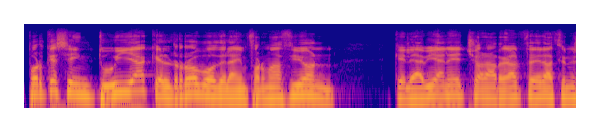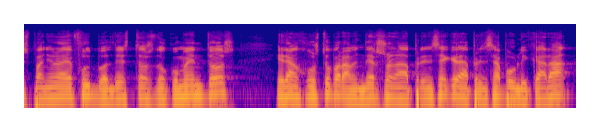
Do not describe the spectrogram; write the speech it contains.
porque se intuía que el robo de la información que le habían hecho a la Real Federación Española de Fútbol de estos documentos eran justo para vendérselo a la prensa y que la prensa publicara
